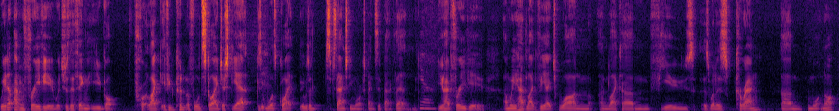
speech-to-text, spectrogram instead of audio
we ended up having Freeview, which was the thing that you got. Pro- like, if you couldn't afford Sky just yet, because it was quite, it was a substantially more expensive back then. Yeah. You had Freeview, and we had like VH1 and like um, Fuse as well as Kerrang um, and whatnot.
